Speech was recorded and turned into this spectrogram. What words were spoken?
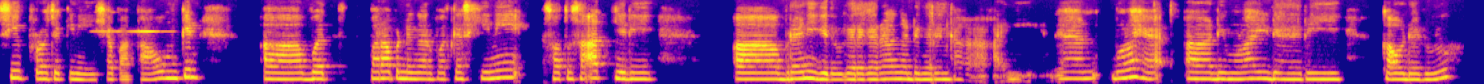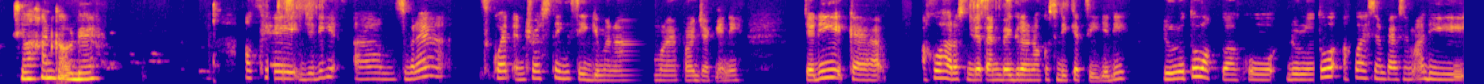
si project ini siapa tahu mungkin uh, buat para pendengar podcast ini suatu saat jadi uh, berani gitu gara-gara ngedengerin kakak-kakak ini. Dan boleh ya uh, dimulai dari Kak Oda dulu. Silahkan Kak Oda. Oke, okay, jadi um, sebenarnya quite interesting sih gimana mulai project ini. Jadi kayak aku harus nyeritain background aku sedikit sih. Jadi dulu tuh waktu aku dulu tuh aku SMP SMA di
